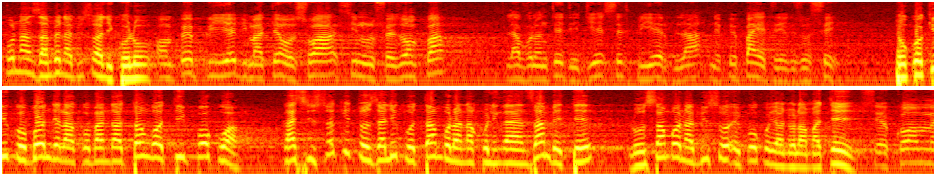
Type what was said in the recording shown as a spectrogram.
mpo na nzambe na biso ya likolo On peut prier du matin au soir, si nous ne faisons pas la volonté de Dieu, cette prière-là ne peut pas être exaucée. tokoki kobondela kobanda ntongo ti pokwa kasi soki tozali kotambola na kolinga ya nzambe te losambo na biso ekoki koyanolama te C'est comme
